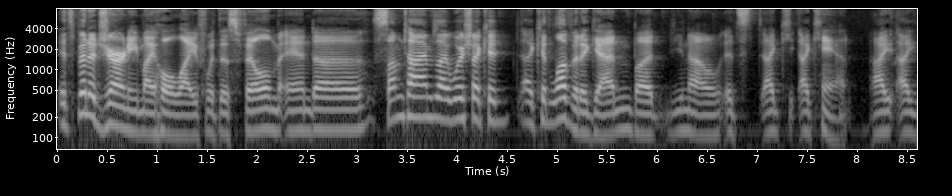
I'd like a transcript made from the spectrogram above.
it's been a journey my whole life with this film and uh sometimes I wish I could I could love it again, but you know, it's I, I can't. I, I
